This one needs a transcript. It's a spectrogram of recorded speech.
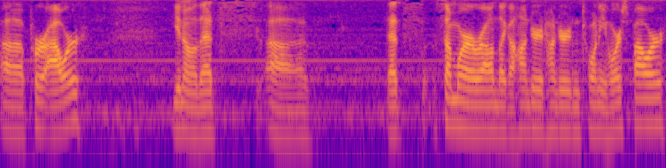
uh, per hour. You know, that's uh, that's somewhere around like 100, 120 horsepower,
